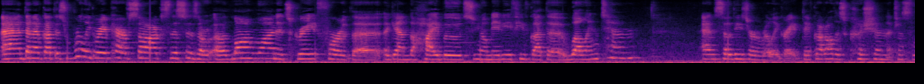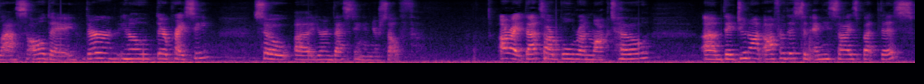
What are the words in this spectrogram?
and then I've got this really great pair of socks. This is a, a long one. It's great for the, again, the high boots. You know, maybe if you've got the Wellington and so these are really great. They've got all this cushion that just lasts all day. They're, you know, they're pricey. So uh, you're investing in yourself. All right, that's our Bull Run Moc Toe. Um, they do not offer this in any size but this.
